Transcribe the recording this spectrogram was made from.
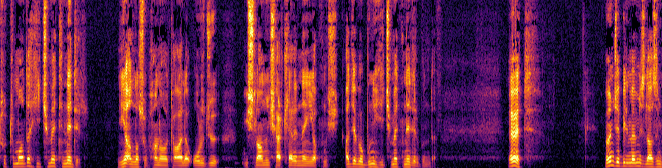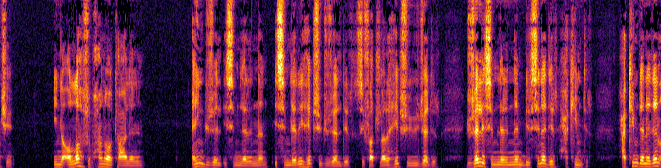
tutmada hikmet nedir? Niye Allah subhanahu ve teala orucu İslam'ın şartlarından yapmış? Acaba bunun hikmet nedir bunda? Evet. Önce bilmemiz lazım ki inne Allah subhanahu ve teala'nın en güzel isimlerinden, isimleri hepsi güzeldir, sıfatları hepsi yücedir. Güzel isimlerinden birisi nedir? Hakimdir. Hakim de neden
